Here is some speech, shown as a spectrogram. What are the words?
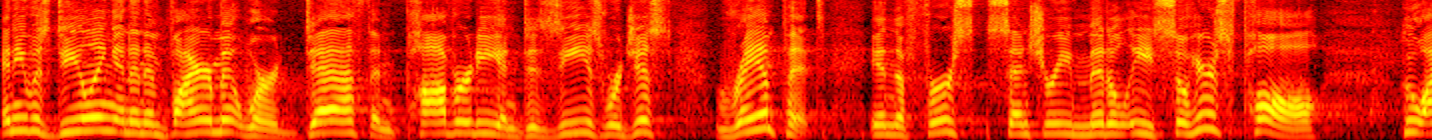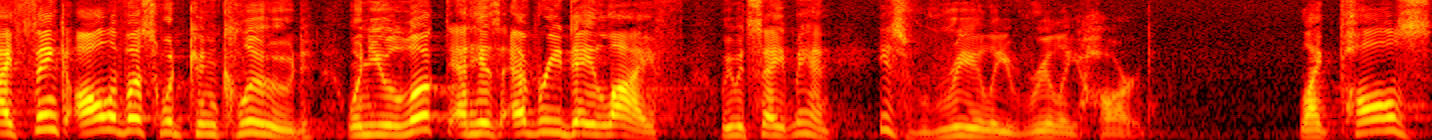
And he was dealing in an environment where death and poverty and disease were just rampant in the first century Middle East. So here's Paul, who I think all of us would conclude when you looked at his everyday life, we would say, man, it's really, really hard. Like Paul's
